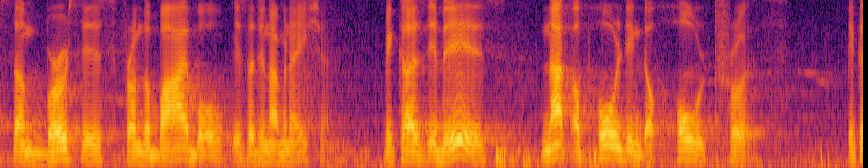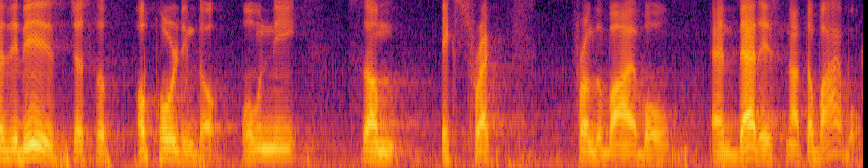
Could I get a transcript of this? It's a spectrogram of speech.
some verses from the Bible is a denomination. Because it is not upholding the whole truth. Because it is just upholding the only some extracts from the Bible and that is not the Bible.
